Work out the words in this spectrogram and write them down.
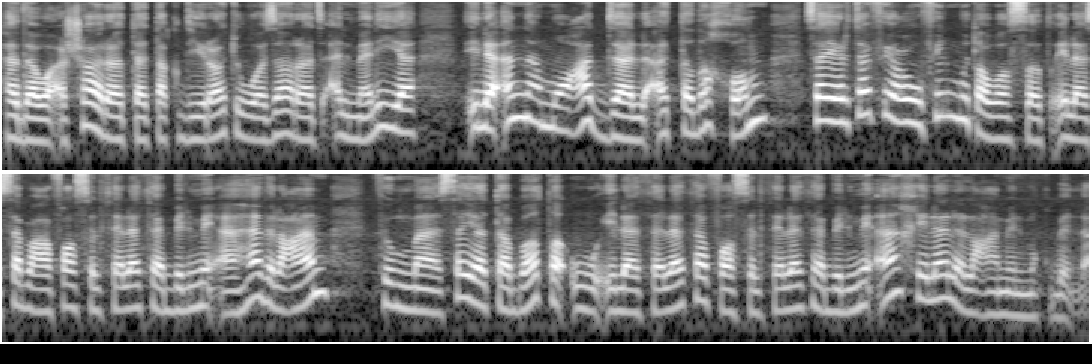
هذا وأشارت تقديرات وزارة المالية إلى أن معدل التضخم سيرتفع في المتوسط إلى 7.3% هذا العام ثم سيتباطأ إلى 3.3% خلال العام المقبل.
